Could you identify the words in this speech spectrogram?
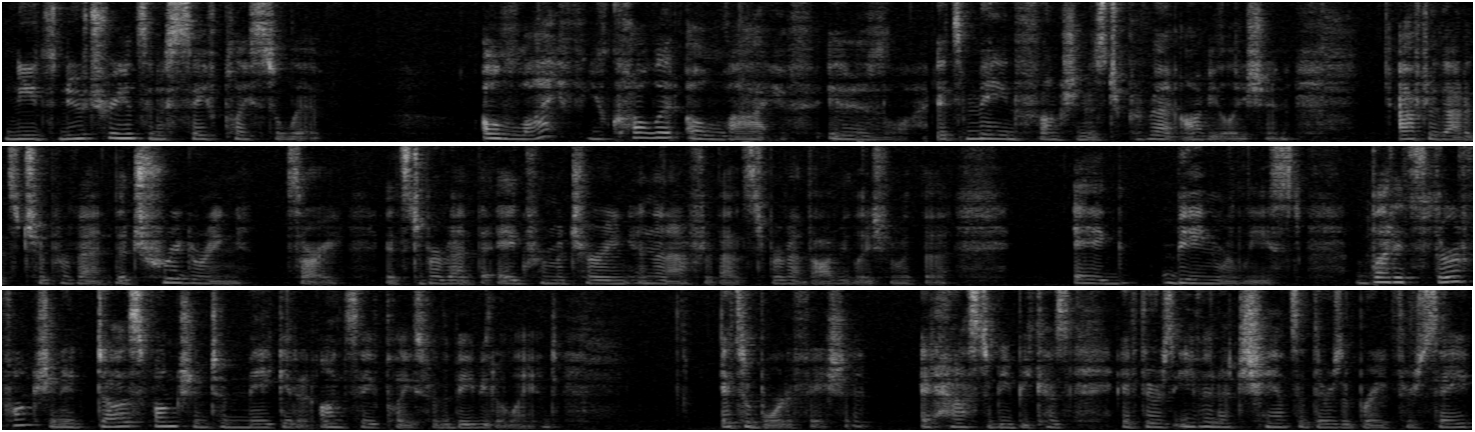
needs nutrients, and a safe place to live? A life. You call it alive. It is alive. Its main function is to prevent ovulation. After that, it's to prevent the triggering, sorry, it's to prevent the egg from maturing, and then after that, it's to prevent the ovulation with the egg being released. But its third function, it does function to make it an unsafe place for the baby to land. It's abortifacient. It has to be because if there's even a chance that there's a breakthrough, say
